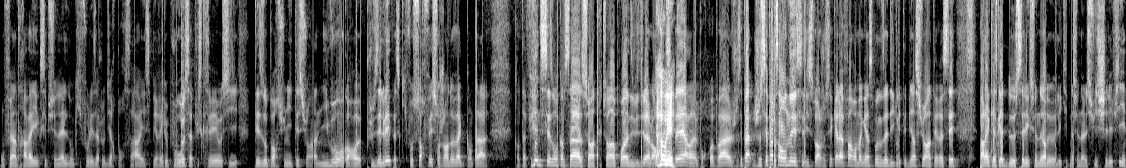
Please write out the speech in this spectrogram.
ont fait un travail exceptionnel. Donc il faut les applaudir pour ça et espérer que pour eux, ça puisse créer aussi des opportunités sur un niveau encore euh, plus élevé parce qu'il faut surfer sur ce genre de vague quand tu quand tu as fait une saison comme ça sur un, sur un point individuel, alors ah j'espère, euh, pourquoi pas, je sais pas, je sais pas où ça en est cette histoire. Je sais qu'à la fin, Romain Gaspo nous a dit qu'il était bien sûr intéressé par la casquette de sélectionneur de l'équipe nationale suisse chez les filles.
